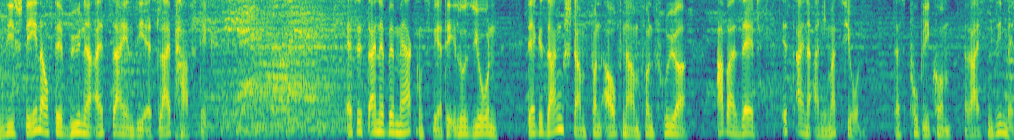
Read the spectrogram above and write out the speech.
Sie stehen auf der Bühne, als seien sie es leibhaftig. Es ist eine bemerkenswerte Illusion. Der Gesang stammt von Aufnahmen von früher, aber selbst ist eine Animation. Das Publikum reißen sie mit.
